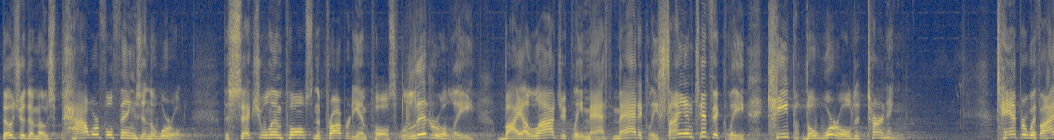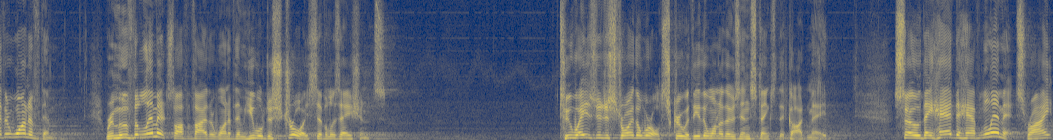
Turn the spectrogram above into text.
those are the most powerful things in the world. The sexual impulse and the property impulse literally, biologically, mathematically, scientifically keep the world turning. Tamper with either one of them, remove the limits off of either one of them, you will destroy civilizations. Two ways to destroy the world screw with either one of those instincts that God made. So they had to have limits, right?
